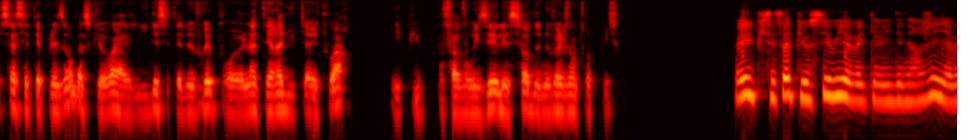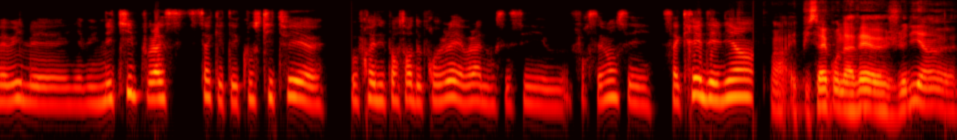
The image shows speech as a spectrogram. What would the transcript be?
et ça, c'était plaisant parce que voilà, l'idée, c'était d'œuvrer pour l'intérêt du territoire et puis pour favoriser l'essor de nouvelles entreprises. Oui, puis c'est ça. Puis aussi, oui, avec euh, il y avait, oui, il y avait une équipe, voilà, c'est ça qui était constituée auprès du porteur de projet. voilà, donc c'est forcément, c'est ça crée des liens. Voilà. Et puis c'est vrai qu'on avait, je le dis, hein,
